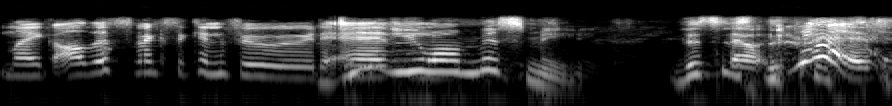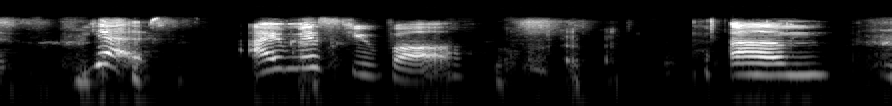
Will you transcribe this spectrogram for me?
like all this Mexican food, Didn't and you all miss me? This is So, the- yes, yes, I missed you, Paul. Um, Uh,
